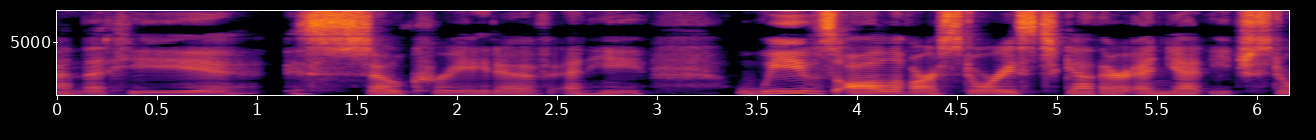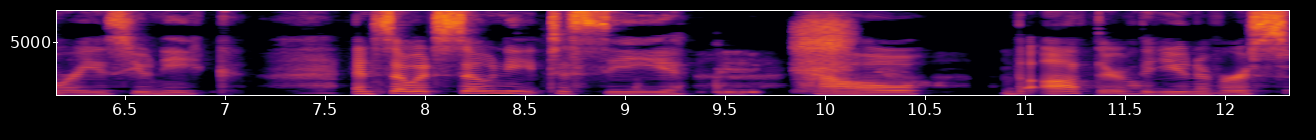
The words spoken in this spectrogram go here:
and that he is so creative and he weaves all of our stories together and yet each story is unique. And so it's so neat to see how the author of the universe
